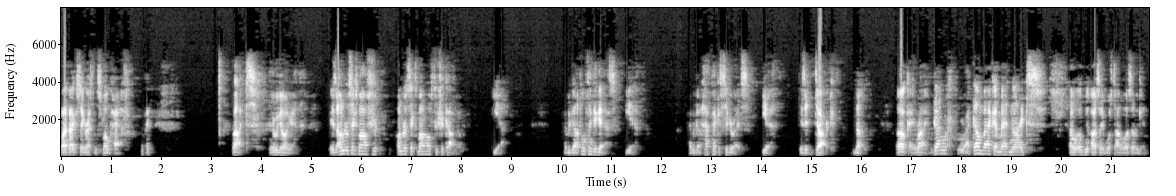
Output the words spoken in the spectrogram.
buy a pack of cigarettes and smoke half. Okay. Right, here we go again. Is 106 miles 106 miles to Chicago? Yeah. Have we got a full tank of gas? Yeah. Have we got a half pack of cigarettes? Yeah. Is it dark? No. Okay, right. We got right. Come back at midnight. Uh, I'll, uh, I'll say we'll start all this up again.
